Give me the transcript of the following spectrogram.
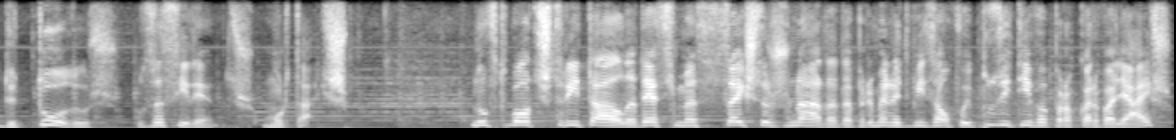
de todos os acidentes mortais. No futebol distrital, a 16ª jornada da primeira divisão foi positiva para o Carvalhais.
